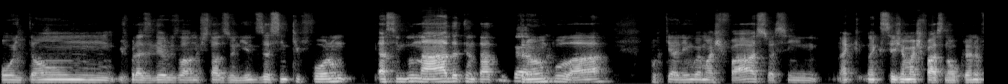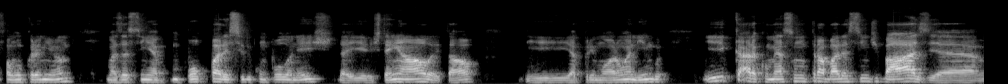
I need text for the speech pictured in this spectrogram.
ou então os brasileiros lá nos Estados Unidos, assim, que foram, assim, do nada tentar trampo lá, porque a língua é mais fácil, assim, não é que, não é que seja mais fácil, na Ucrânia falam ucraniano, mas, assim, é um pouco parecido com polonês, daí eles têm aula e tal, e aprimoram a língua. E, cara, começam um trabalho, assim, de base, é,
